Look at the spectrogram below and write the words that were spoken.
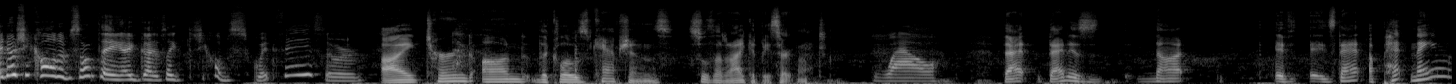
I know she called him something. I got it's like she called him Squid Face or I turned on the closed captions so that I could be certain. Wow. That that is not if is that a pet name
